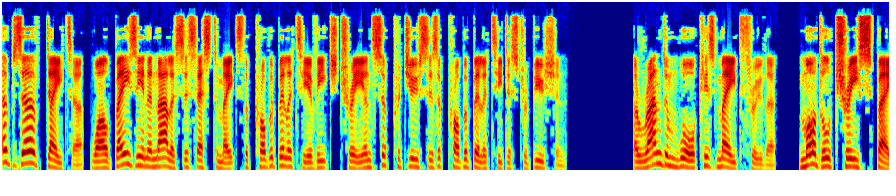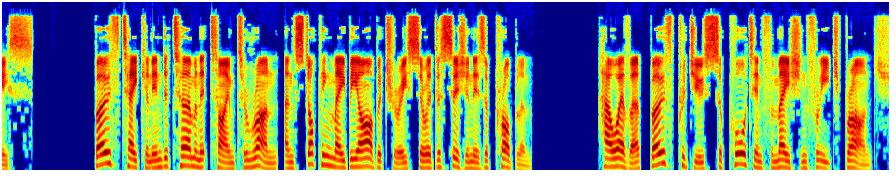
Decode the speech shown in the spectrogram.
observed data, while Bayesian analysis estimates the probability of each tree and so produces a probability distribution. A random walk is made through the model tree space both take an indeterminate time to run, and stopping may be arbitrary so a decision is a problem. However, both produce support information for each branch.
